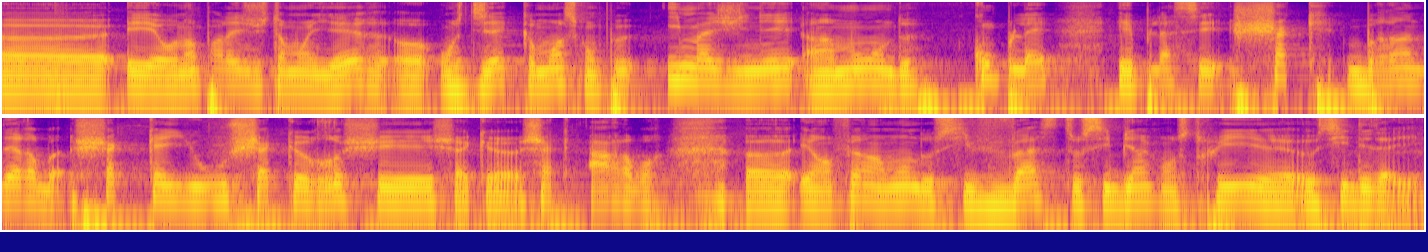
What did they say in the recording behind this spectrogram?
Euh, et on en parlait justement hier. euh, on se disait comment est-ce qu'on peut imaginer un monde complet et placer chaque brin d'herbe, chaque caillou, chaque rocher, chaque, chaque arbre euh, et en faire un monde aussi vaste, aussi bien construit, aussi détaillé.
